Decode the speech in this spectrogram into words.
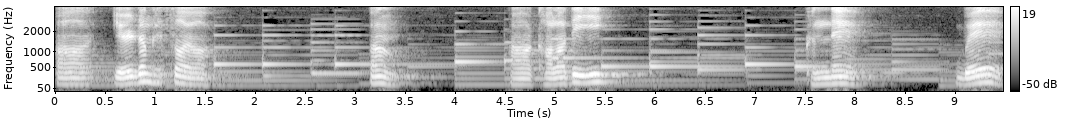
아, 1등 했어요. 응. 아, 가라디. 근데 왜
